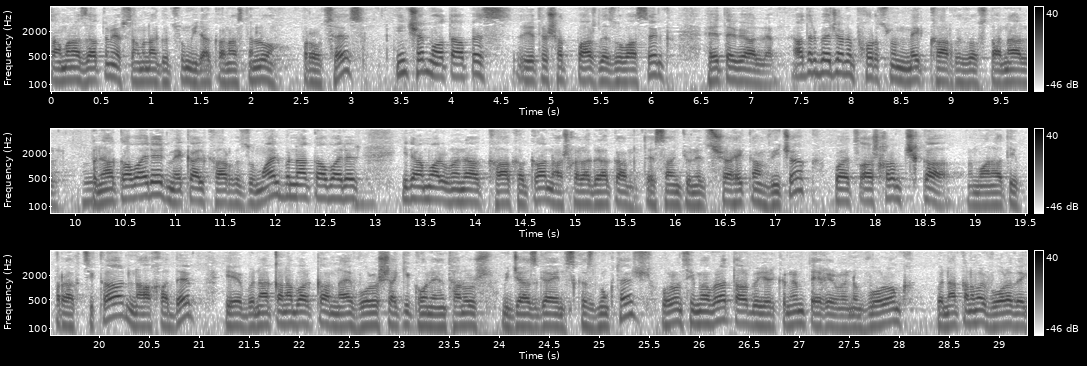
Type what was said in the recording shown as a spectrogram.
սահմանազատում եւ սահմանագծում իրականացնելու process Ինչը մոտավորապես, եթե շատ པարզ լեզվով ասենք, հետեւյալն է։ Ադրբեջանը փորձում է մեկ քարտեզով ստանալ բնակավայրեր, մեկ այլ քարտեզում այլ բնակավայրեր, իր համար ունենալ քաղաքական, աշխարհագրական տեսանկյունից շահեկան վիճակ, բայց աշխարհում չկա նմանատիպ պրակտիկա, նախադեպ եւ բնականաբար կան նաեւ որոշակի գոնե ընդհանուր միջազգային սկզբունքներ, որոնց հիման վրա տարբեր երկրներում տեղի ունենում, որոնք բնականաբար որևէ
